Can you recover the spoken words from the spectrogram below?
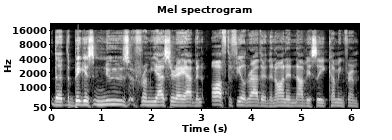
the the biggest news from yesterday happened off the field rather than on it, and obviously coming from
